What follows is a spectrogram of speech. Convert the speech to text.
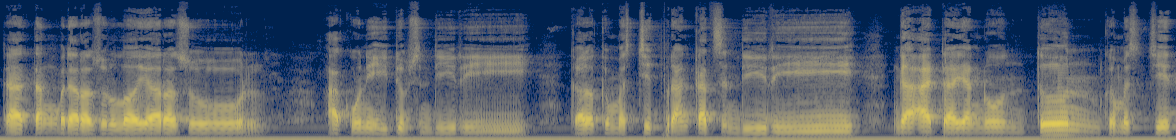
Datang pada Rasulullah ya Rasul aku nih hidup sendiri. Kalau ke masjid berangkat sendiri. Nggak ada yang nuntun ke masjid.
